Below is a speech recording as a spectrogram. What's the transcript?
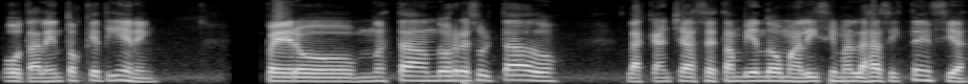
o talentos que tienen, pero no está dando resultados. Las canchas se están viendo malísimas las asistencias.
